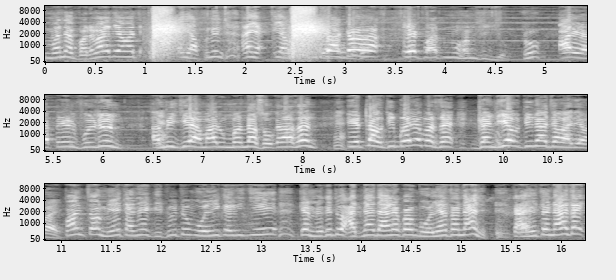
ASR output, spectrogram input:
મને ભરવા દેવા આપણું- કાકા એક વાત હું સમજી ગયો. શું? આ એપ્રિલ ફૂલ અમે જે અમારી ઉંમરના છોકરા છે ને એટલા સુધી બરાબર છે. ગંઢિયા સુધી ના જવા દેવાય. પણ તો મેં તને કીધું તું બોલી કરી હતી કે મેં કીધું આજના દાડે કોઈ બોલે તો ના ને કાંઈ તો ના થાય.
